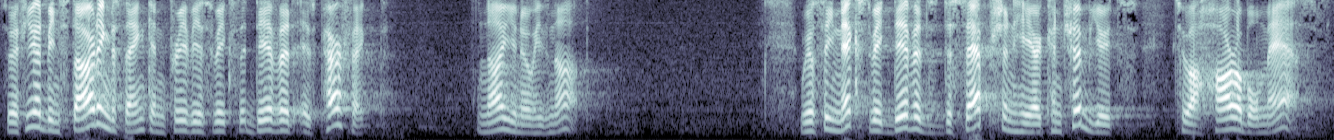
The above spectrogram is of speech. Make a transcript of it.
So, if you had been starting to think in previous weeks that David is perfect, now you know he's not. We'll see next week David's deception here contributes to a horrible mess,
